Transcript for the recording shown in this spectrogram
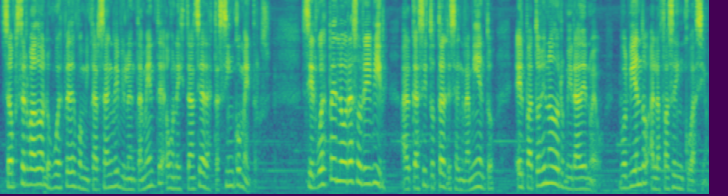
Se ha observado a los huéspedes vomitar sangre violentamente a una distancia de hasta 5 metros. Si el huésped logra sobrevivir al casi total desangramiento, el patógeno dormirá de nuevo, volviendo a la fase de incubación.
